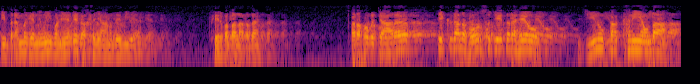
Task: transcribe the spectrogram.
ਕਿ ਬ੍ਰਹਮ ਗਿਆਨੀ ਉਹੀ ਬਣਿਆ ਕਿ ਕੱਖ ਜਾਣਦੇ ਵੀ ਹੈ। ਫੇਰ ਪਤਾ ਲੱਗਦਾ। ਰਹੋ ਵਿਚਾਰ ਇੱਕ ਗੱਲ ਹੋਰ ਸੁਚੇਤ ਰਹਿਓ ਜਿਹਨੂੰ ਕੱਖ ਨਹੀਂ ਆਉਂਦਾ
